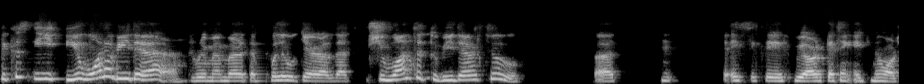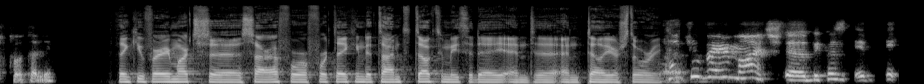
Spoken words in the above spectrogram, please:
because you, you want to be there. Remember the blue girl that she wanted to be there too, but basically we are getting ignored totally. Thank you very much, uh, Sarah, for, for taking the time to talk to me today and uh, and tell your story. Thank you very much, uh, because it, it,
